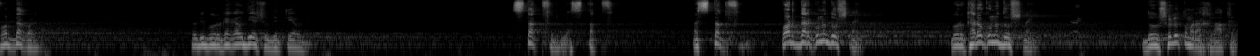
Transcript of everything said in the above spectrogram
পর্দা করে ওটি বোরকাকাও দিয়ে সুদের টিয়া উড়ে পর্দার কোনো দোষ নাই, বোরখারও কোনো দোষ নাই। দোষ হলো তোমার আখলাকের।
